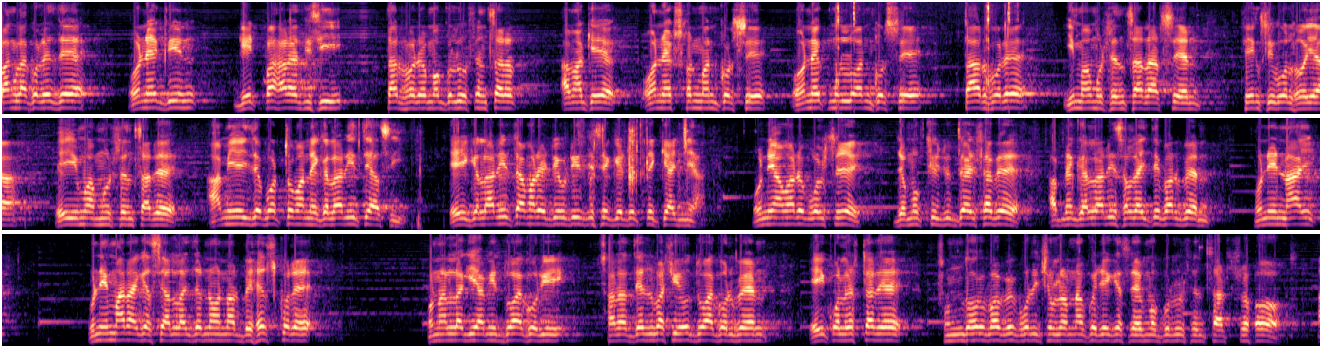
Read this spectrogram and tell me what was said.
বাংলা কলেজে অনেক দিন গেট পাহারা দিছি। তারপরে মকবুল হোসেন স্যার আমাকে অনেক সম্মান করছে, অনেক মূল্যায়ন করছে। তারপরে ইমাম হোসেন স্যার আসছেন প্রিন্সিপাল হইয়া। এই ইমাম হোসেন স্যারে, আমি এই যে বর্তমানে গ্যালারিতে আছি, এই গ্যালারিতে আমার ডিউটি দিছে গেটের থেকে আনিয়া উনি আমারে বলছে যে, মুক্তিযোদ্ধা হিসাবে আপনি গ্যালারি চালাইতে পারবেন। উনি নাই, উনি মারা গেছে, আল্লাহ যেন ওনার বেহেস করে। ওনার লাগি আমি দোয়া করি। সারা দেশবাসীও দোয়া করবেন। এই কলেজটারে সুন্দরভাবে পরিচালনা করে গেছে মকবুল হোসেন স্যার সহ।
